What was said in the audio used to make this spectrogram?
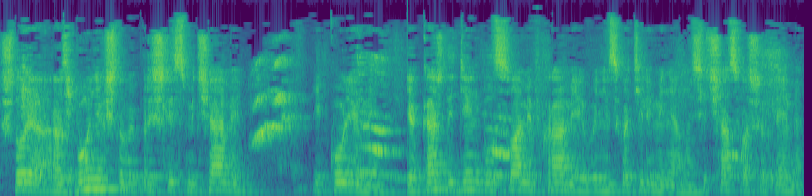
что я, разбойник, что вы пришли с мечами и кольями. Я каждый день был с вами в храме, и вы не схватили меня, но сейчас ваше время,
